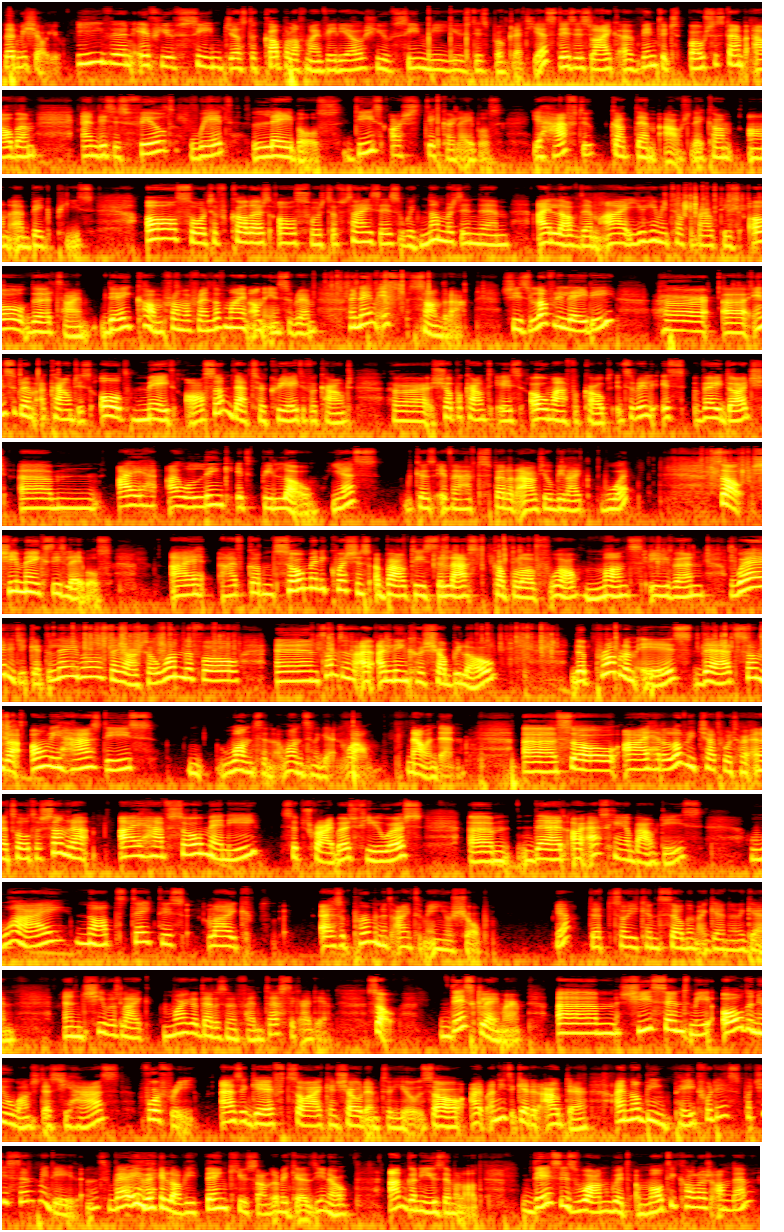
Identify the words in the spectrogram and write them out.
Let me show you. Even if you've seen just a couple of my videos, you've seen me use this booklet. Yes, this is like a vintage poster stamp album and this is filled with labels. These are sticker labels. You have to cut them out. They come on a big piece. All sorts of colors, all sorts of sizes with numbers in them. I love them. I You hear me talk about these all the time. They come from a friend of mine on Instagram. Her name is Sandra. She's a lovely lady. Her uh, Instagram account is Old Made Awesome. That's her creative account. Her shop account is Oma Verkoopt. It's really, it's very Dutch. Um, I I will link it below. Yes, because if I have to spell it out, you'll be like, what? So she makes these labels. I have gotten so many questions about these the last couple of, well, months even. Where did you get the labels? They are so wonderful. And sometimes I, I link her shop below. The problem is that Sandra only has these once and once and again. Well, now and then. Uh, so I had a lovely chat with her and I told her, Sandra, I have so many subscribers, viewers um, that are asking about these. Why not take this like as a permanent item in your shop? Yeah, that so you can sell them again and again. And she was like, Margaret, that is a fantastic idea. So, disclaimer um, she sent me all the new ones that she has for free as a gift so I can show them to you. So I, I, need to get it out there. I'm not being paid for this, but she sent me these and it's very, very lovely. Thank you, Sandra, because, you know, I'm going to use them a lot. This is one with multicolors on them.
